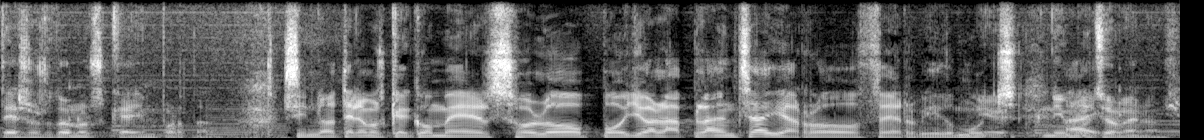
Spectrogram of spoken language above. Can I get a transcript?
de esos donuts que ha importado. Si no tenemos que comer solo pollo a la plancha y arroz hervido. ni, mucho menos.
